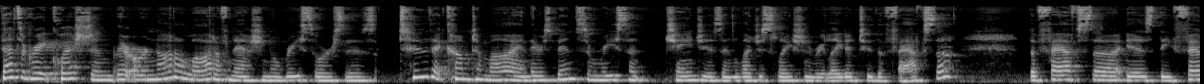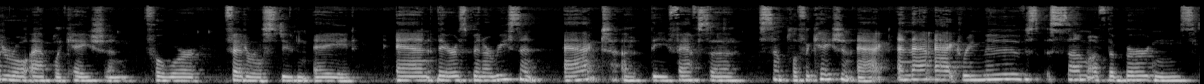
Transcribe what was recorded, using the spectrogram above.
That's a great question. There are not a lot of national resources. Two that come to mind there's been some recent changes in legislation related to the FAFSA. The FAFSA is the federal application for federal student aid. And there's been a recent act, uh, the FAFSA Simplification Act, and that act removes some of the burdens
